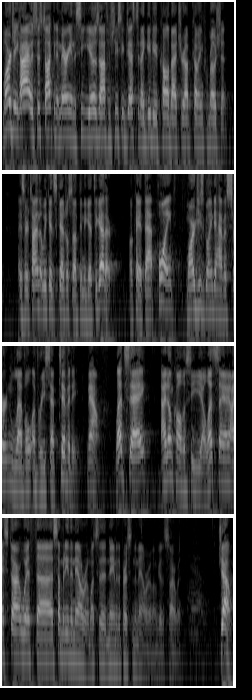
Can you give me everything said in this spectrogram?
Margie, hi, I was just talking to Mary in the CEO's office. She suggested I give you a call about your upcoming promotion. Is there time that we could schedule something to get together? Okay, at that point, Margie's going to have a certain level of receptivity. Now, let's say I don't call the CEO. Let's say I start with uh, somebody in the mailroom. What's the name of the person in the mailroom I'm going to start with? Joe.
